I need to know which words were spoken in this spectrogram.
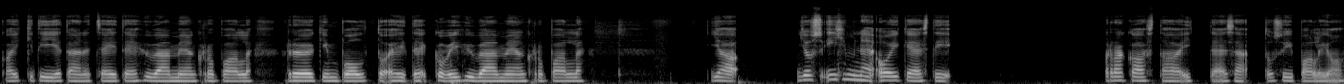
Kaikki tiedetään, että se ei tee hyvää meidän kropalle. Röökin poltto ei tee kovin hyvää meidän kropalle. Ja jos ihminen oikeasti rakastaa itteensä tosi paljon,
